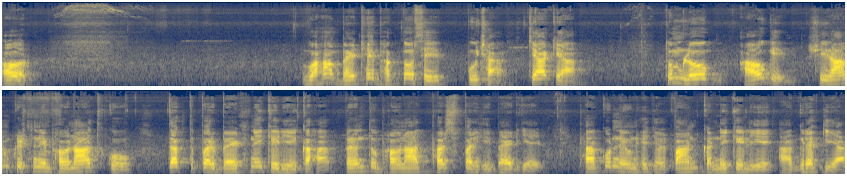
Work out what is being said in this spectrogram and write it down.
और वहाँ बैठे भक्तों से पूछा, क्या क्या? तुम लोग आओगे? श्री रामकृष्ण ने भवनाथ को तख्त पर बैठने के लिए कहा, परंतु भवनाथ फर्श पर ही बैठ गए। ठाकुर ने उन्हें जलपान करने के लिए आग्रह किया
